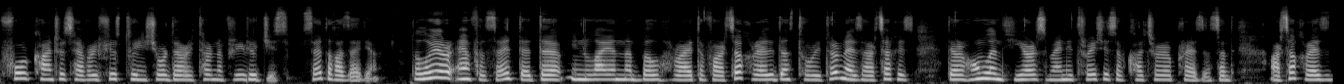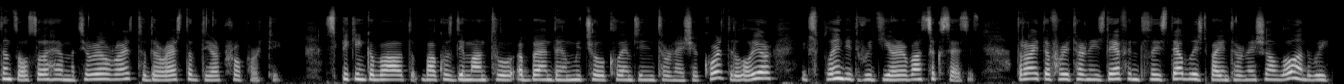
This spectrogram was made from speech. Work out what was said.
four countries have refused to ensure the return of refugees, said Ghazaryan. The lawyer emphasized that the inalienable right of Artsakh residents to return as Artsakh is their homeland hears many traces of cultural presence, and Artsakh residents also have material rights to the rest of their property. Speaking about Baku's demand to abandon mutual claims in international court, the lawyer explained it with Yerevan's successes. The right of return is definitely established by international law and we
